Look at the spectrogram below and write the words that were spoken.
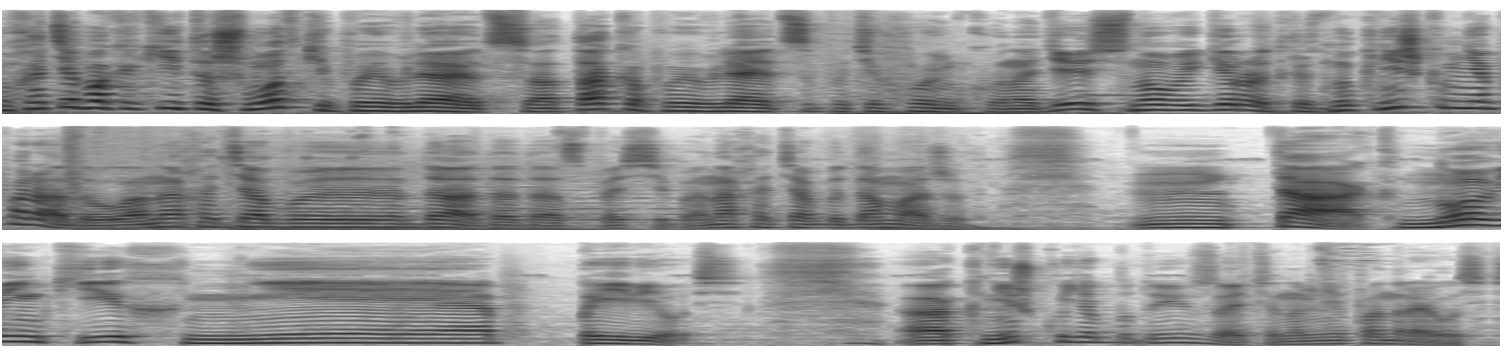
Ну, хотя бы какие-то шмотки появляются, атака появляется потихоньку. Надеюсь, новый герой открыть. Ну, книжка мне порадовала. Она хотя бы... Да, да, да, спасибо. Она хотя бы дамажит. М так, новеньких не появилось. А, книжку я буду юзать, она мне понравилась.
